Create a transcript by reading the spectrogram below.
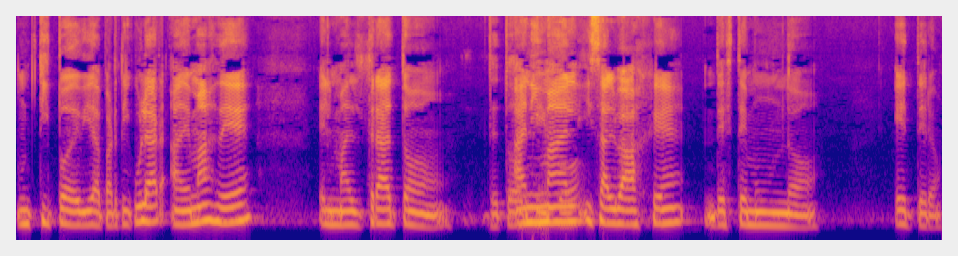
un tipo de vida particular, además de el maltrato De todo animal tipo. y salvaje de este mundo hetero.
